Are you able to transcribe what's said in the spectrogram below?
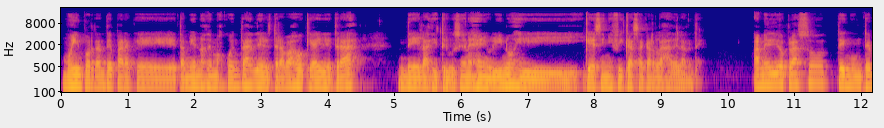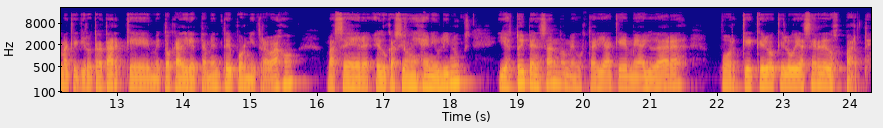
muy importante para que también nos demos cuenta del trabajo que hay detrás de las distribuciones en Linux y qué significa sacarlas adelante. A medio plazo tengo un tema que quiero tratar que me toca directamente por mi trabajo. Va a ser educación en GNU Linux y estoy pensando, me gustaría que me ayudaras porque creo que lo voy a hacer de dos partes.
